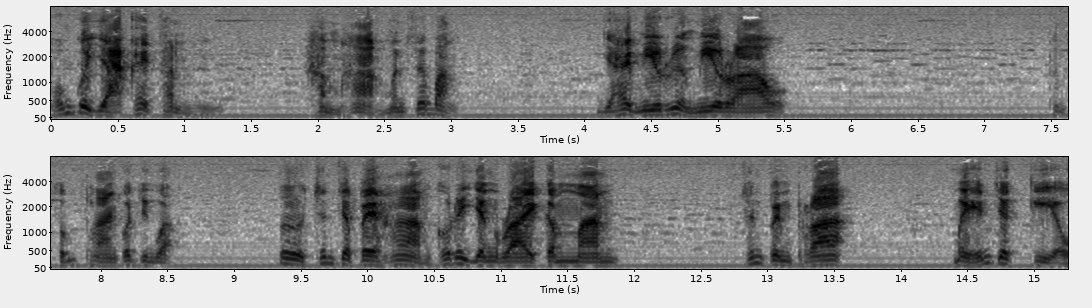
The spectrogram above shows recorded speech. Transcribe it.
ผมก็อยากให้ท่านห้ามห้ามมันซะบ้าง อย่าให้มีเรื่องมีราว ท่านสมภารก็จึงว่า เออ ฉันจะไปห้ามเขาได้อย่างไรกำมัน ฉันเป็นพระ ไม่เห็นจะเกี่ยว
